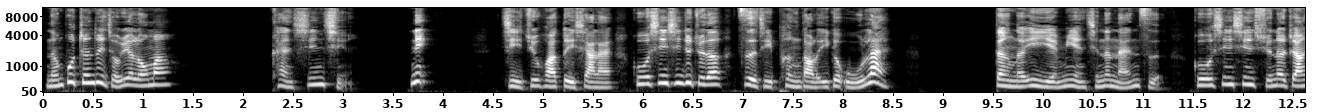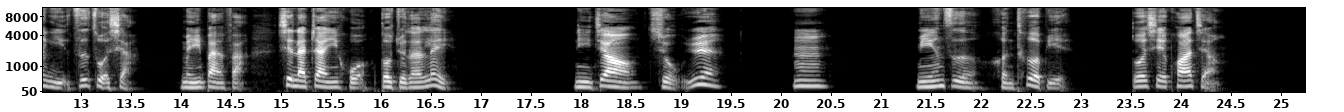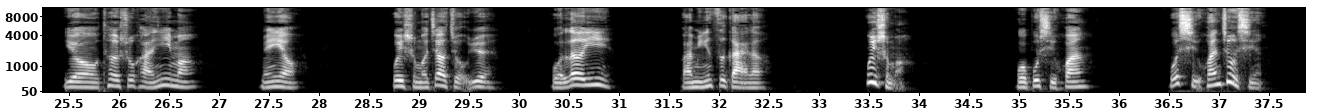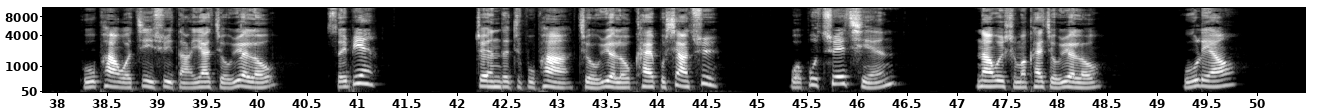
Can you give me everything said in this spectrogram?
能不针对九月楼吗？看心情。你几句话对下来，古欣欣就觉得自己碰到了一个无赖。瞪了一眼面前的男子，古欣欣寻了张椅子坐下。没办法，现在站一会都觉得累。你叫九月？嗯，名字很特别。多谢夸奖，有特殊含义吗？没有。为什么叫九月？我乐意，把名字改了。为什么？我不喜欢。我喜欢就行，不怕我继续打压九月楼，随便。真的就不怕九月楼开不下去？我不缺钱。那为什么开九月楼？无聊。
